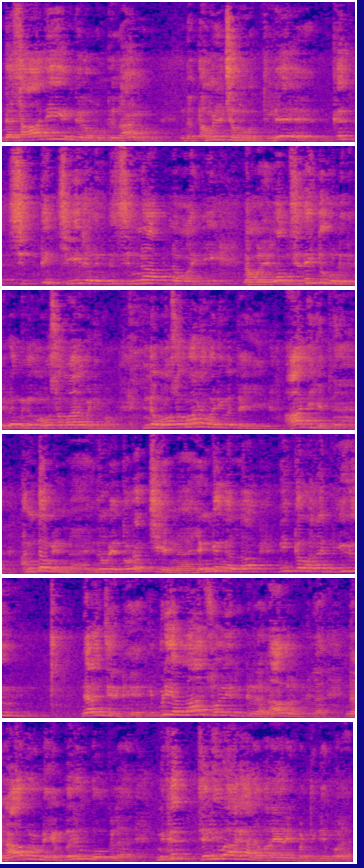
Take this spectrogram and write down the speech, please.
இந்த சாதி என்கிற ஒன்றுதான் இந்த தமிழ் சமூகத்திலே மிக சித்து சீரழிந்து சின்னாபின்னமாகி நம்மளை எல்லாம் சிதைத்து கொண்டிருக்கிற மிக மோசமான வடிவம். இந்த மோசமான வடிவத்தை ஆதி என்ன அந்தம் என்ன இதனுடைய தொடர்ச்சி என்ன எங்கெங்கெல்லாம் நீக்கமான ஈடு நிறைஞ்சிருக்கு. இப்படி எல்லாம் சொல்லிட்டு இருக்கிற நாவல் இருக்குல்ல இந்த நாவலுடைய பெரும் போக்குல மிக தெளிவாக அதை வரையறைப்படுத்திட்டே போறேன்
